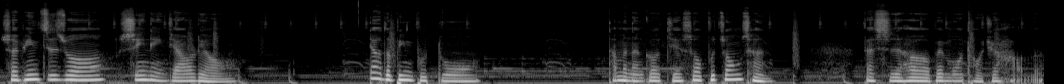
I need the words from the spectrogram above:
水瓶执着心灵交流，要的并不多。他们能够接受不忠诚，但事后被摸头就好了。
